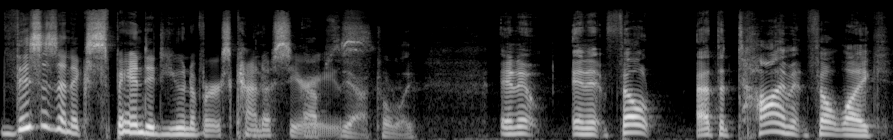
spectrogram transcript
this is an expanded universe kind of series Yeah, totally. And it and it felt at the time it felt like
